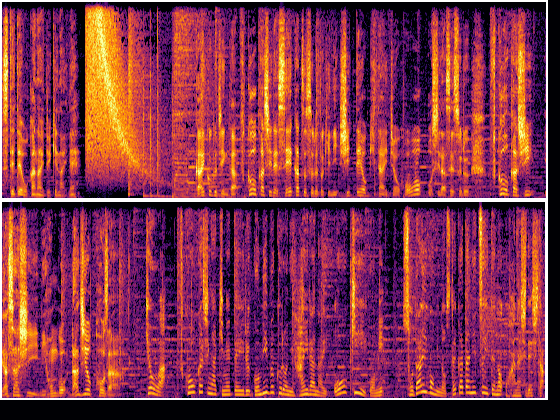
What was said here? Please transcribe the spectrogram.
捨てておかないといけないね。外国人が福岡市で生活するときに知っておきたい情報をお知らせする福岡市優しい日本語ラジオ講座。今日は福岡市が決めているゴミ袋に入らない大きいゴミ粗大ゴミの捨て方についてのお話でした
